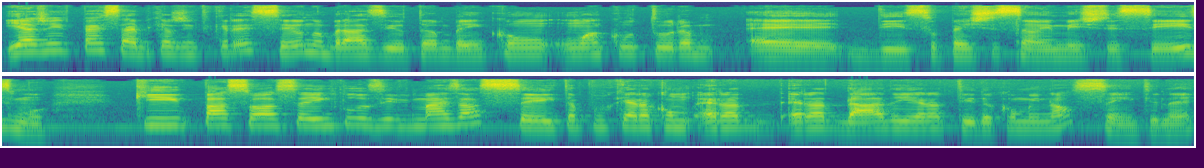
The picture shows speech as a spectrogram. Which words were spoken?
E a gente percebe que a gente cresceu no Brasil também com uma cultura é, de superstição e misticismo que passou a ser, inclusive, mais aceita, porque era, como, era, era dada e era tida como inocente, né?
